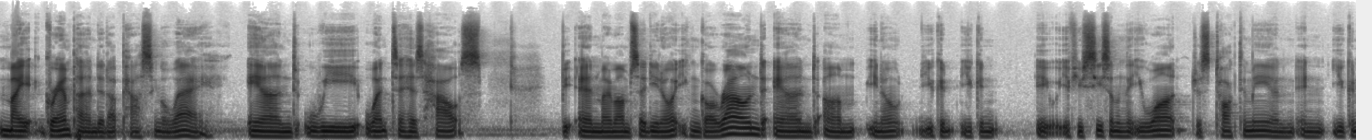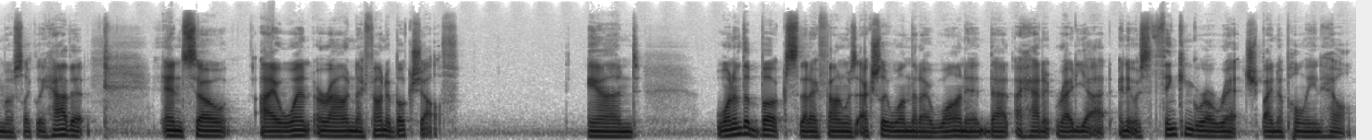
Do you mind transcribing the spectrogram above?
my grandpa ended up passing away, and we went to his house. And my mom said you know what? You can go around and um, you know you could you can if you see something that you want just talk to me and and you can most likely have it. And so i went around and i found a bookshelf. And one of the books that i found was actually one that i wanted that i hadn't read yet and it was think and grow rich by napoleon hill.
